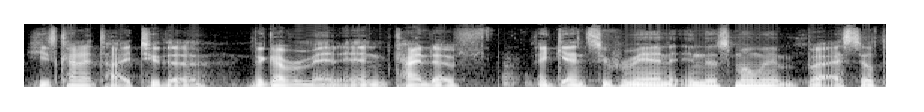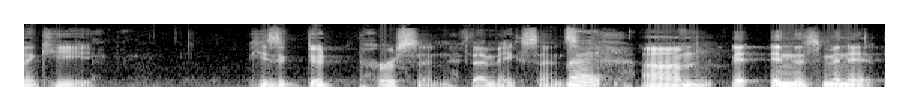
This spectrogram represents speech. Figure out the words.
he's kind of tied to the the government and kind of against Superman in this moment. But I still think he he's a good person, if that makes sense. Right. Um, i in this minute,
